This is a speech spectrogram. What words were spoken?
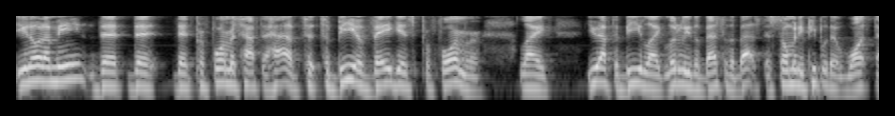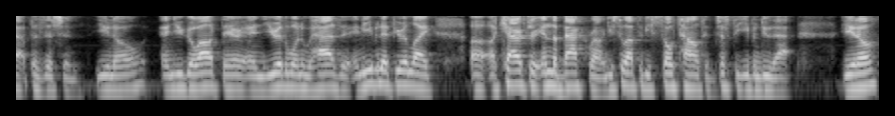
You know what I mean? That that that performers have to have to to be a Vegas performer. Like you have to be like literally the best of the best. There's so many people that want that position, you know, and you go out there and you're the one who has it. And even if you're like a, a character in the background, you still have to be so talented just to even do that, you know.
